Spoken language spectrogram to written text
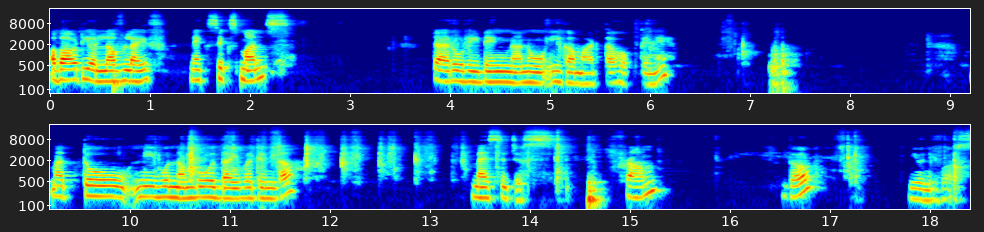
about your love life next six months tarot reading ನಾನು ಈಗ ಮಾಡ್ತಾ ಹೋಗ್ತೀನಿ. ಮತ್ತು ನೀವು ನಂಬುವ ದೈವದಿಂದ messages from the universe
